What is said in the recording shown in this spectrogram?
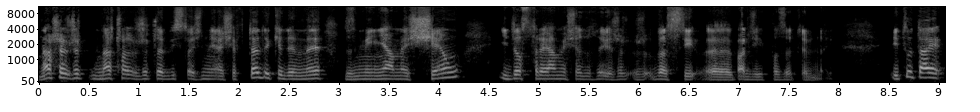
nasza, nasza rzeczywistość zmienia się wtedy, kiedy my zmieniamy się i dostrajamy się do tej wersji bardziej pozytywnej. I tutaj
